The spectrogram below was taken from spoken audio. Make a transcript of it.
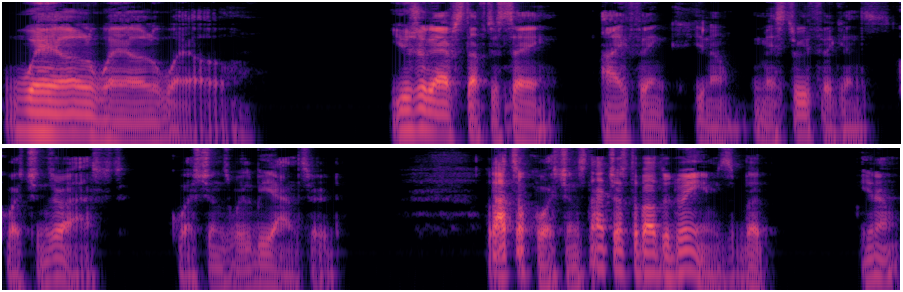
Well, well, well. Usually I have stuff to say. I think, you know, mystery thickens. Questions are asked. Questions will be answered. Lots of questions, not just about the dreams, but, you know,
